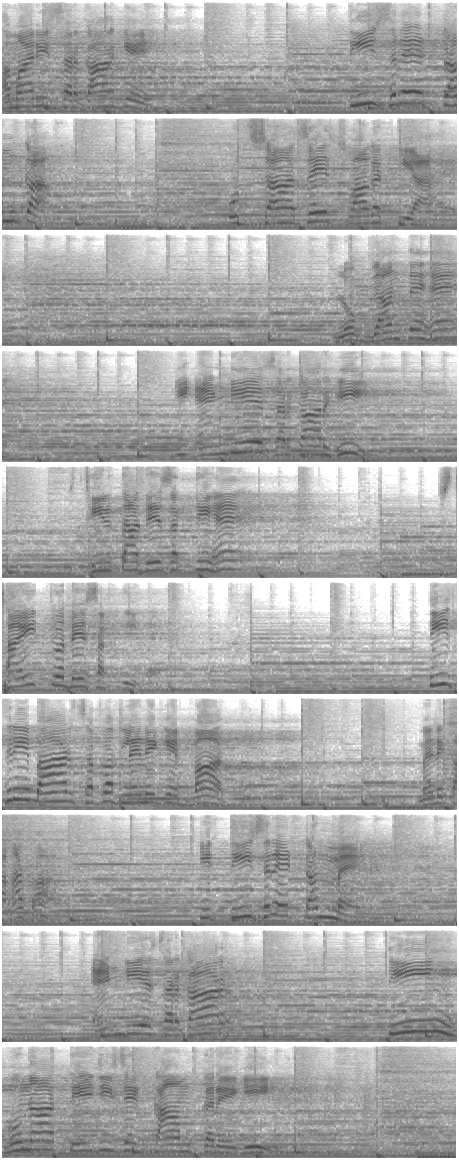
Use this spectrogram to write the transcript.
हमारी सरकार के तीसरे टर्म का उत्साह से स्वागत किया है। लोग जानते हैं कि एनडीए सरकार ही स्थिरता दे सकती है, स्थायित्व दे सकती है। तीसरी बार शपथ लेने के बाद मैंने कहा था कि तीसरे टर्म में एनडीए सरकार तीन गुना तेजी से काम करेगी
